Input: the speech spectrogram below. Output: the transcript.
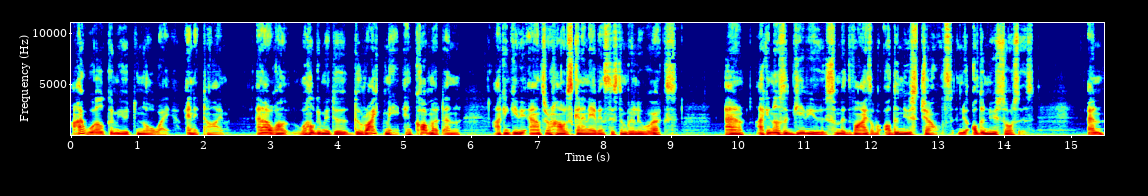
I welcome you to Norway anytime, and I welcome you to, to write me and comment, and I can give you answer how the Scandinavian system really works. And I can also give you some advice of other news channels and other news sources and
